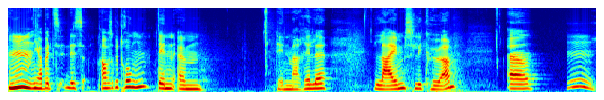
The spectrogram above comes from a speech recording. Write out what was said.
Mm, ich habe jetzt das ausgetrunken, den, ähm, den Marille Limes Likör. Äh, mm.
